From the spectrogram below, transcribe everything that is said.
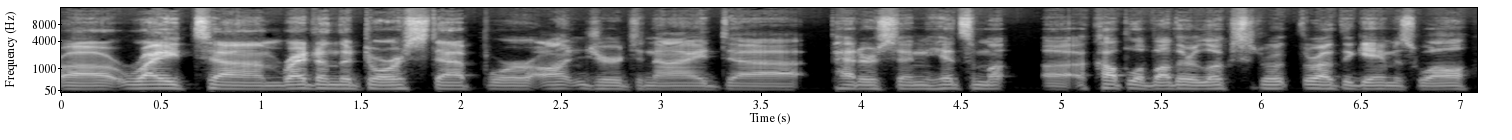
uh, right, um, right on the doorstep where Oettinger denied uh, Pettersson. He had some uh, a couple of other looks throughout the game as well.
